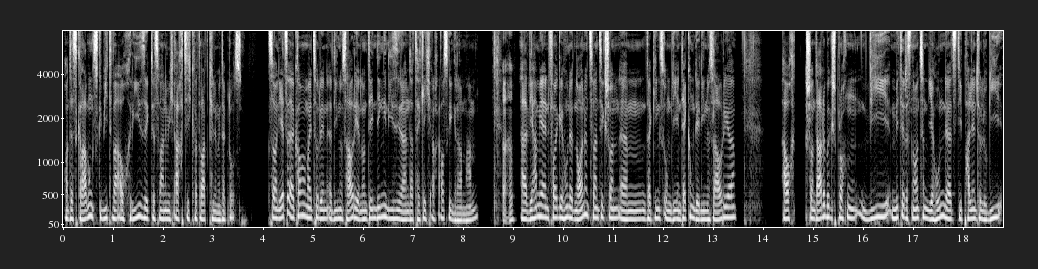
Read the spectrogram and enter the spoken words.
Und das Grabungsgebiet war auch riesig, das war nämlich 80 Quadratkilometer groß. So, und jetzt äh, kommen wir mal zu den äh, Dinosauriern und den Dingen, die sie dann tatsächlich auch ausgegraben haben. Äh, wir haben ja in Folge 129 schon, ähm, da ging es um die Entdeckung der Dinosaurier, auch schon darüber gesprochen, wie Mitte des 19. Jahrhunderts die Paläontologie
